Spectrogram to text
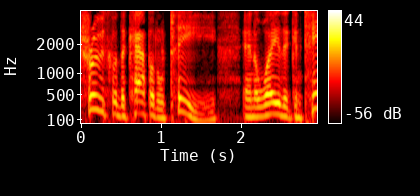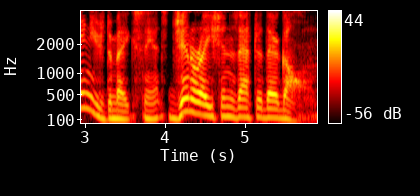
truth with a capital T in a way that continues to make sense generations after they're gone.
